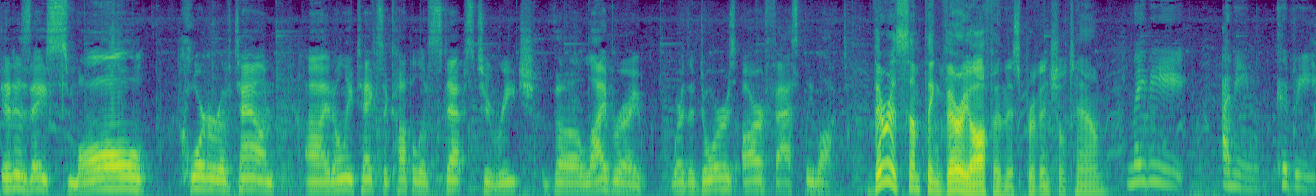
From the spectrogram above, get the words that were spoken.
It is a small quarter of town. Uh, it only takes a couple of steps to reach the library, where the doors are fastly locked. There is something very off in this provincial town. Maybe, I mean, could we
